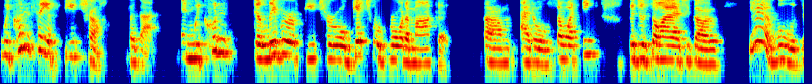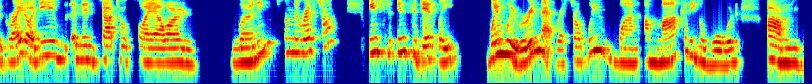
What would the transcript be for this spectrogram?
we couldn't see a future for that, and we couldn't deliver a future or get to a broader market um, at all. So I think the desire to go, yeah, well, it's a great idea, and then start to apply our own learnings from the restaurant. Inc- incidentally, when we were in that restaurant, we won a marketing award um,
